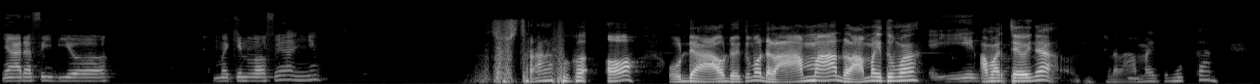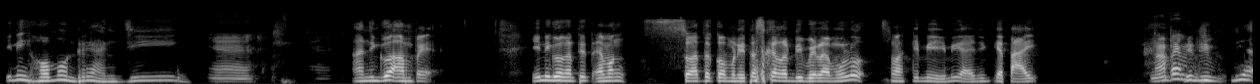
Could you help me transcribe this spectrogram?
Yang ada video making love-nya anjing. Suster apa kok? Oh, udah, udah itu mah udah lama, udah lama itu mah. Eh, iya, Sama ceweknya udah lama itu bukan. Ini Homo Dre anjing. Eh, Anjing gua ampe ini gua ngetit emang suatu komunitas kalau dibela mulu semakin ini anjing kayak tai. Kenapa Dia, emang? di- dia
